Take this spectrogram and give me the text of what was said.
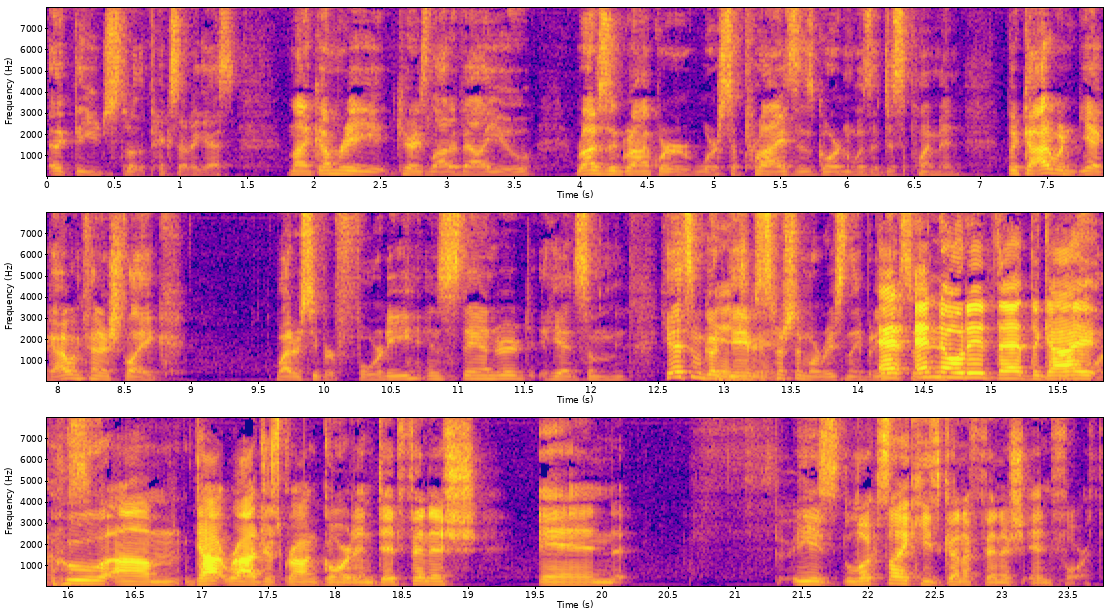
like you just throw the picks out, I guess. Montgomery carries a lot of value. Rodgers and Gronk were were surprises. Gordon was a disappointment. But Godwin, yeah, Godwin finished like wide receiver forty in standard. He had some he had some good Injury. games, especially more recently. But he had And, some, and noted that the guy who um, got Rodgers, Gronk, Gordon did finish in. He's looks like he's gonna finish in fourth,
